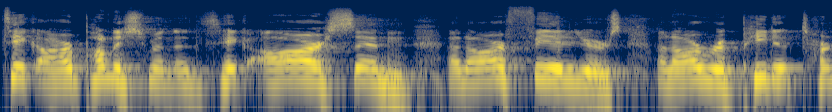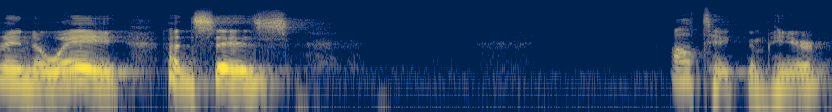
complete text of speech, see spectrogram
take our punishment and to take our sin and our failures and our repeated turning away and says, I'll take them here.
